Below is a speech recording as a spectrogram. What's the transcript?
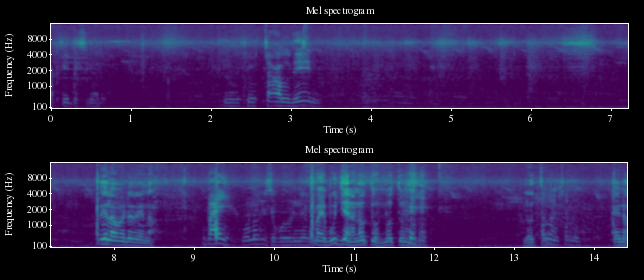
আটকাইতেছি কারও কেউ চাল দেন। দিলাম এটা রে না। ভাই মনে কিছু করুন না। ভাই বুঝছে না নতুন নতুন। নতুন। এনো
